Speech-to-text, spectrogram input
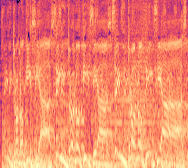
Centro Noticias, Centro Noticias, Centro Noticias.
